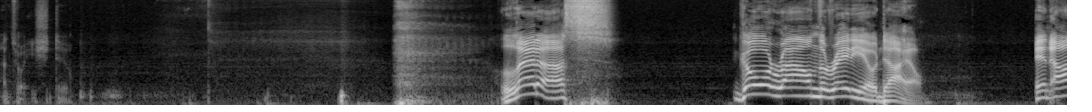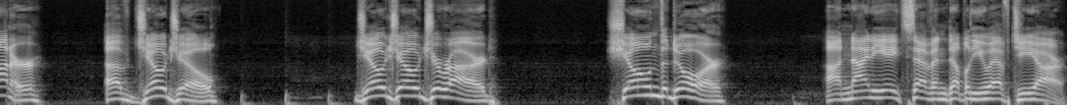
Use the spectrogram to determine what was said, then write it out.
That's what you should do. Let us go around the radio dial in honor of JoJo, JoJo Girard, shown the door on 98.7 WFGR.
